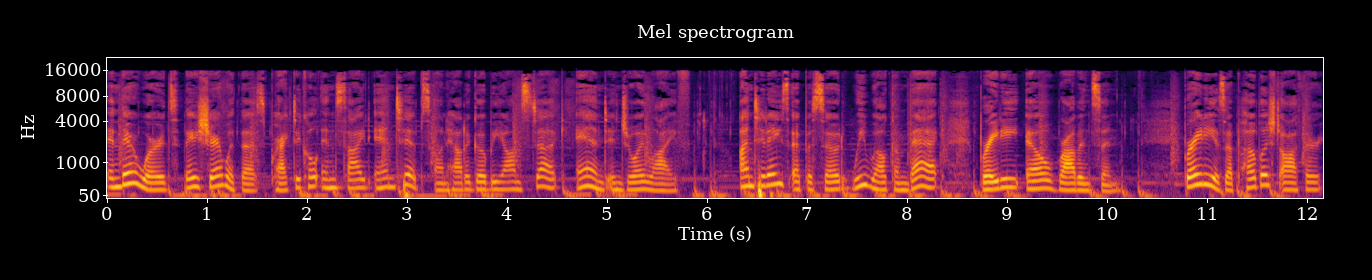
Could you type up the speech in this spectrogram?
In their words, they share with us practical insight and tips on how to go beyond stuck and enjoy life. On today's episode, we welcome back Bradye L. Robinson. Bradye is a published author,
